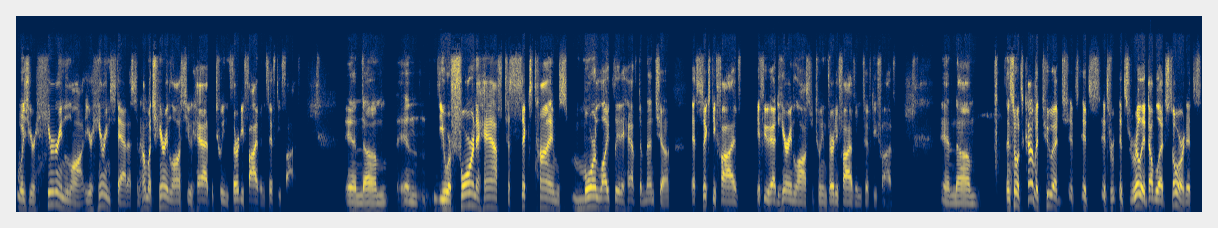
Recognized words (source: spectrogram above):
was your hearing loss, your hearing status, and how much hearing loss you had between 35 and 55. And um, and you were four and a half to six times more likely to have dementia at 65 if you had hearing loss between 35 and 55. And um, and so it's kind of a two-edged. It's it's it's it's really a double-edged sword. It's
